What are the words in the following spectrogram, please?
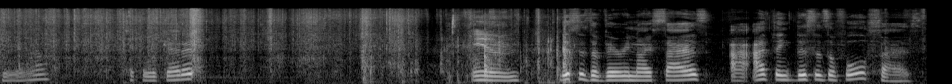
here. Take a look at it. And this is a very nice size. I, I think this is a full size.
